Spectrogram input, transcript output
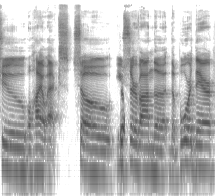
to OhioX. So you serve on the the board there.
